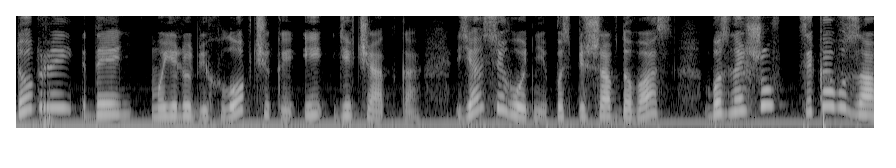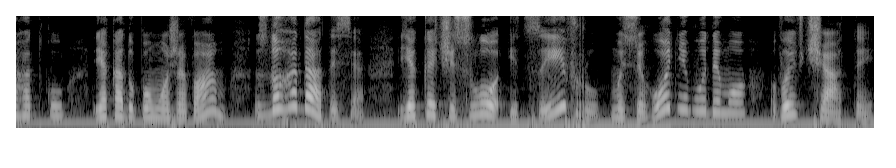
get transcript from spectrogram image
Добрий день, мої любі хлопчики і дівчатка. Я сьогодні поспішав до вас, бо знайшов цікаву загадку, яка допоможе вам здогадатися, яке число і цифру ми сьогодні будемо вивчати.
